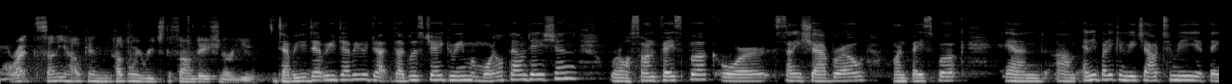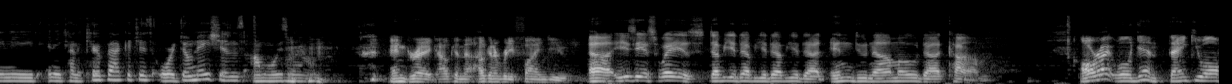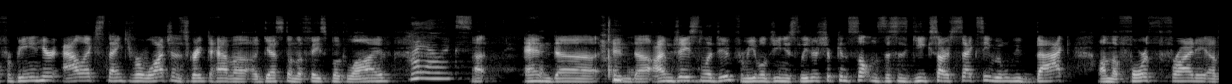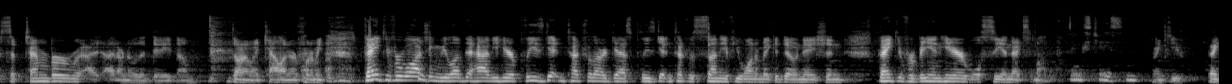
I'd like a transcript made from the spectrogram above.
All right, Sunny, how can how can we reach the foundation or you? www.douglas J. Green Memorial Foundation. We're also on Facebook or Sunny Shabro on Facebook. And um, anybody can reach out to me if they need any kind of care packages or donations. I'm always around. And Greg, how can how can everybody find you? Uh, easiest way is www.endunamo.com. All right. Well, again, thank you all for being here. Alex, thank you for watching. It's great to have a, a guest on the Facebook Live. Hi, Alex. Uh, And uh, and uh, I'm Jason LeDuc from Evil Genius Leadership Consultants. This is Geeks Are Sexy. We will be back on the fourth Friday of September. I, I don't know the date. I don't have my calendar in front of me. Thank you for watching. We love to have you here. Please get in touch with our guests. Please get in touch with Sunny if you want to make a donation. Thank you for being here. We'll see you next month. Thanks, Jason. Thank you. Thank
